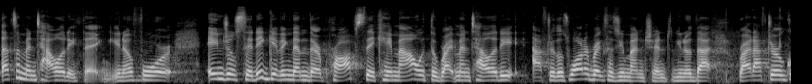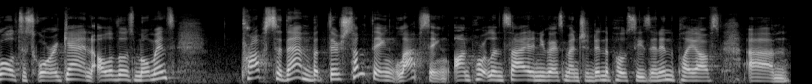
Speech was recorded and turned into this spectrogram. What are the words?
that's a mentality thing. You know, for Angel City, giving them their props, they came out with the right mentality after those water breaks, as you mentioned. You know, that right after a goal to score again, all of those moments. Props to them, but there's something lapsing on Portland's side, and you guys mentioned in the postseason, in the playoffs. Um,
